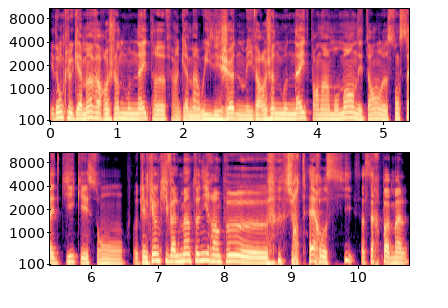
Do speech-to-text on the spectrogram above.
Et donc le gamin va rejoindre Moon Knight, enfin gamin, oui il est jeune, mais il va rejoindre Moon Knight pendant un moment en étant son sidekick et son quelqu'un qui va le maintenir un peu sur terre aussi. Ça sert pas mal.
